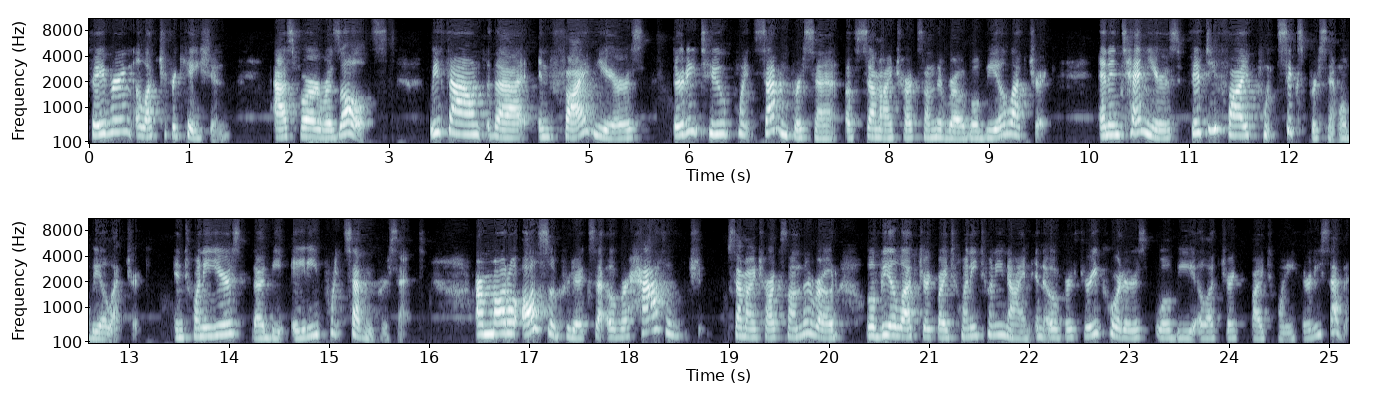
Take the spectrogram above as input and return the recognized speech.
favoring electrification. As for our results, we found that in five years, 32.7% of semi trucks on the road will be electric. And in 10 years, 55.6% will be electric. In 20 years, that would be 80.7%. Our model also predicts that over half of semi trucks on the road will be electric by 2029 and over three quarters will be electric by 2037.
